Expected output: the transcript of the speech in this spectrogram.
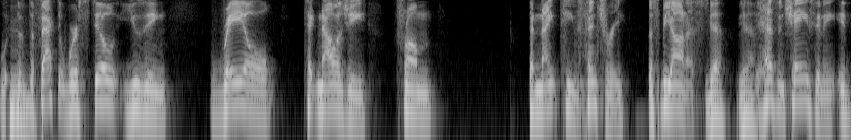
W the, hmm. the fact that we're still using rail technology from the 19th century. Let's be honest. Yeah, yeah. It hasn't changed any. It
